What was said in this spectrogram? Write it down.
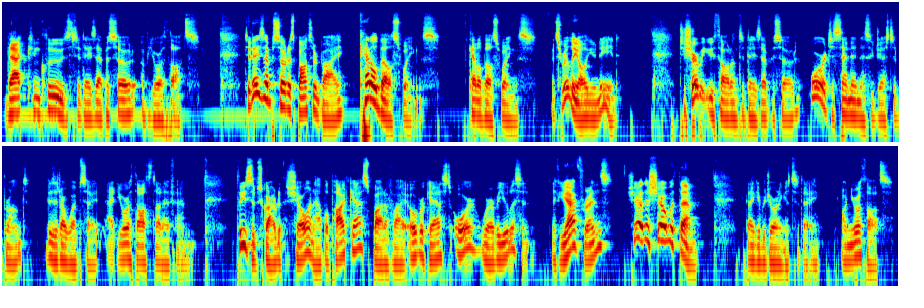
That concludes today's episode of Your Thoughts. Today's episode is sponsored by Kettlebell Swings. Kettlebell Swings. It's really all you need. To share what you thought on today's episode, or to send in a suggested prompt, visit our website at yourthoughts.fm. Please subscribe to the show on Apple Podcasts, Spotify, Overcast, or wherever you listen. If you have friends, share the show with them. Thank you for joining us today on Your Thoughts.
